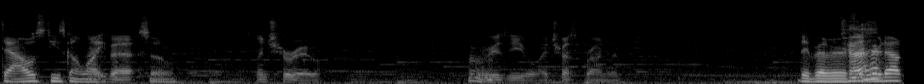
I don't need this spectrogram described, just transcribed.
doused, he's gonna Like light. that. So Lynch Haru. Hmm. Haru is evil. I trust Bronwyn. they better Huh? figure it out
